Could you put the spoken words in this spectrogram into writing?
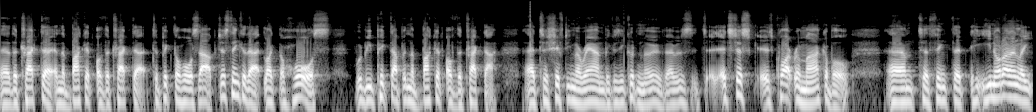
uh, the tractor and the bucket of the tractor to pick the horse up. Just think of that, like the horse would be picked up in the bucket of the tractor. Uh, to shift him around because he couldn't move. It was, it's just, it's quite remarkable um, to think that he, he not only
